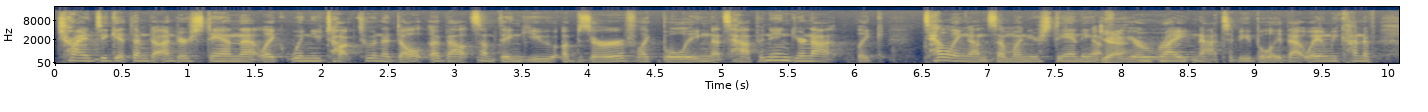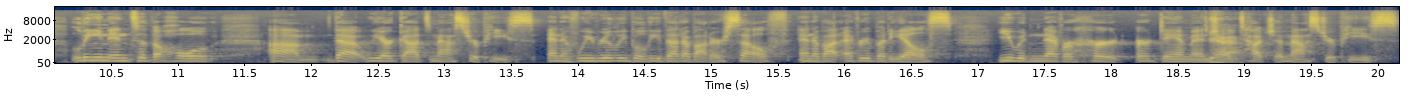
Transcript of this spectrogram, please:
Trying to get them to understand that like when you talk to an adult about something you observe like bullying that's happening you're not like telling on someone you're standing up Yeah. for your right not to be bullied that way and we kind of lean into the whole um, that we are god's masterpiece and if we really believe that about ourselves and about everybody else you would never hurt or damage Yeah. or touch a masterpiece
